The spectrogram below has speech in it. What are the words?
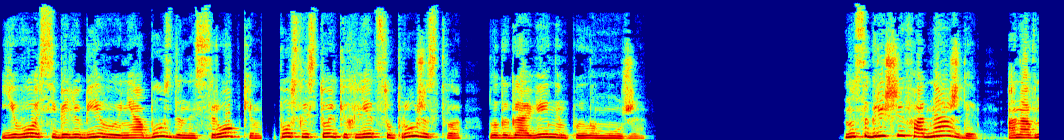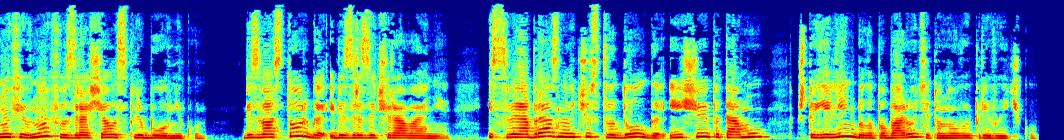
его себелюбивую необузданность с робким, после стольких лет супружества, благоговейным пылом мужа. Но согрешив однажды, она вновь и вновь возвращалась к любовнику, без восторга и без разочарования, из своеобразного чувства долга и еще и потому, что ей лень было побороть эту новую привычку.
